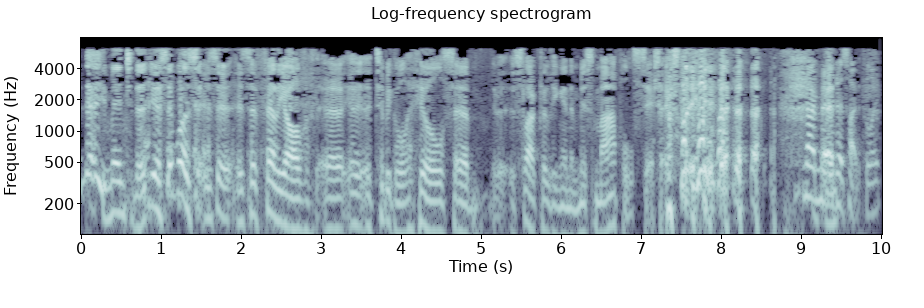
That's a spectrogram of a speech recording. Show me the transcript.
now you mentioned it. Yes, it was. It's a, it's a fairly old, uh, typical hills. Um, it's like living in a Miss Marple set, actually. no murders, and, hopefully.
